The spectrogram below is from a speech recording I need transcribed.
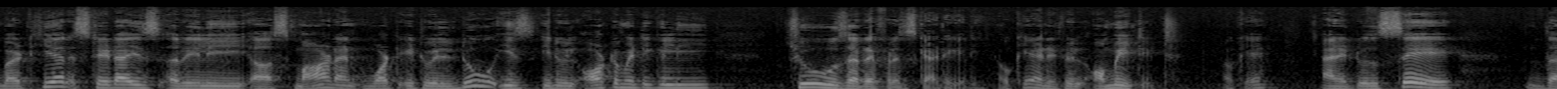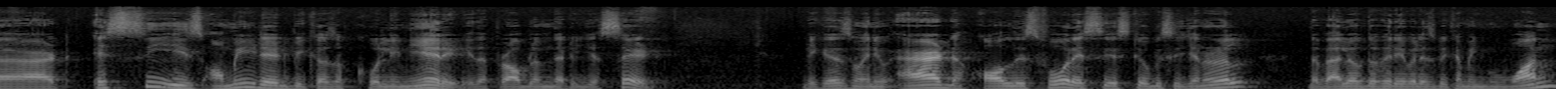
but here Stata is really uh, smart and what it will do is it will automatically choose a reference category okay, and it will omit it okay, and it will say that SC is omitted because of collinearity the problem that we just said. Because when you add all these 4 SC, ST, OBC general the value of the variable is becoming 1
